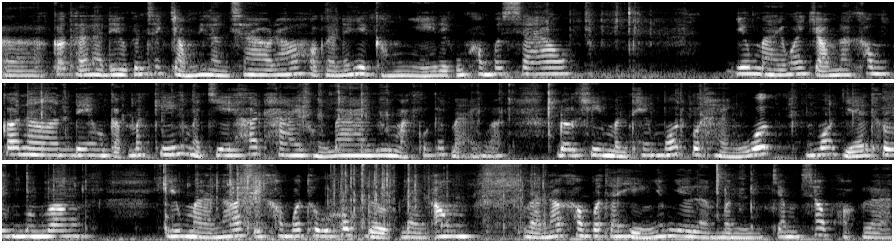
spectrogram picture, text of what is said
uh, có thể là đeo kính sát trồng như lần sau đó hoặc là nếu như còn nhẹ thì cũng không có sao. Nhưng mà quan trọng là không có nên đeo một cặp mắt kiến mà che hết 2 phần ba gương mặt của các bạn và đôi khi mình theo mốt của Hàn Quốc mốt dễ thương vân vân. Nhưng mà nó sẽ không có thu hút được đàn ông và nó không có thể hiện giống như là mình chăm sóc hoặc là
